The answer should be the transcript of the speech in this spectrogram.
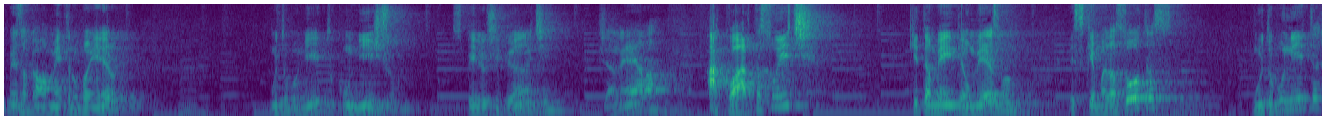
mesmo acabamento no banheiro, muito bonito, com nicho, espelho gigante, janela. A quarta suíte, que também tem o mesmo esquema das outras, muito bonita.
